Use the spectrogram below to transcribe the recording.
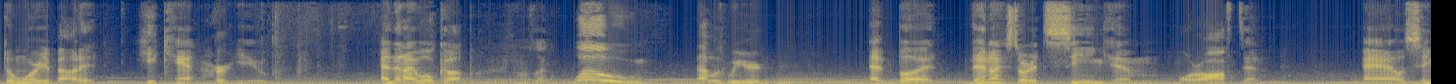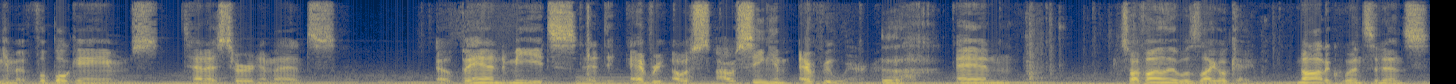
"Don't worry about it. He can't hurt you." And then I woke up. I was like, "Whoa, that was weird." And but then I started seeing him more often, and I was seeing him at football games, tennis tournaments, uh, band meets, and every I was I was seeing him everywhere. And so I finally was like, "Okay, not a coincidence.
